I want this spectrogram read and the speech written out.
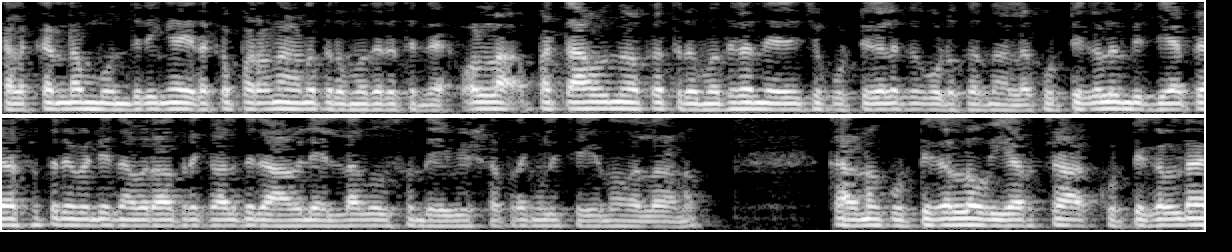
കൽക്കണ്ടം മുന്തിരിങ്ങ ഇതൊക്കെ പറഞ്ഞാണ് ത്രിമധുരത്തിന്റെ. ഉള്ള പറ്റാവുന്നതൊക്കെ ത്രിമധുരം നേരിച്ച് കുട്ടികൾക്ക് കൊടുക്കുന്നതല്ല കുട്ടികളും വിദ്യാഭ്യാസത്തിന് വേണ്ടി നവരാത്രി കാലത്ത് രാവിലെ എല്ലാ ദിവസവും ദേവീക്ഷേത്രങ്ങളിൽ ചെയ്യുന്നത് നല്ലതാണ്. കാരണം കുട്ടികളുടെ ഉയർച്ച കുട്ടികളുടെ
